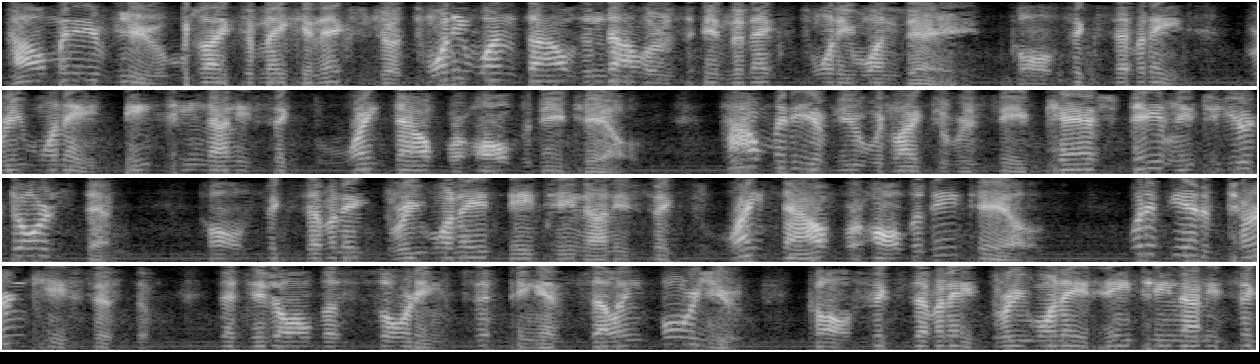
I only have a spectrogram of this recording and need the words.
How many would like to make an extra $21,000 in the next 21 days? Call 678-318-1896 right now for all the details. How many of you would like to receive cash daily to your doorstep? Call 678-318-1896 right now for all the details. What if you had a turnkey system that did all the sorting, sifting, and selling for you? Call 678-318-1896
